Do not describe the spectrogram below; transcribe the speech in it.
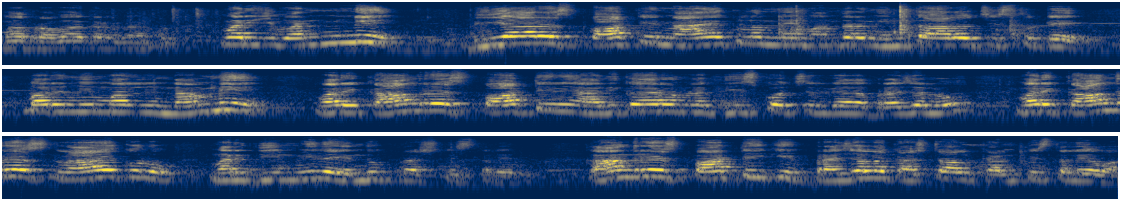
మా ప్రభాకర్ అంటారు మరి ఇవన్నీ బీఆర్ఎస్ పార్టీ నాయకులను మేమందరం ఇంత ఆలోచిస్తుంటే మరి మిమ్మల్ని నమ్మి మరి కాంగ్రెస్ పార్టీని అధికారంలోకి తీసుకొచ్చారు కదా ప్రజలు మరి కాంగ్రెస్ నాయకులు మరి దీని మీద ఎందుకు ప్రశ్నిస్తలేరు? కాంగ్రెస్ పార్టీకి ప్రజల కష్టాలు కనిపిస్తలేవా?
